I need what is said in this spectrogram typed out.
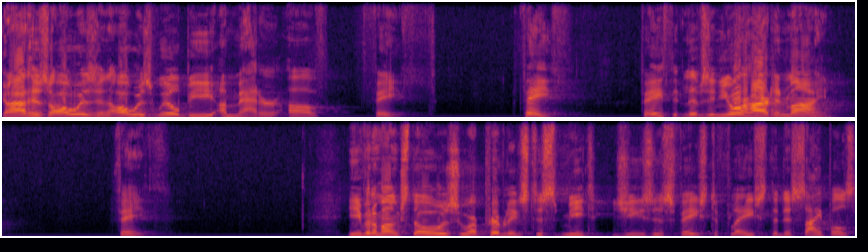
God has always and always will be a matter of faith. Faith. Faith that lives in your heart and mind. Faith. Even amongst those who are privileged to meet Jesus face to face, the disciples,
